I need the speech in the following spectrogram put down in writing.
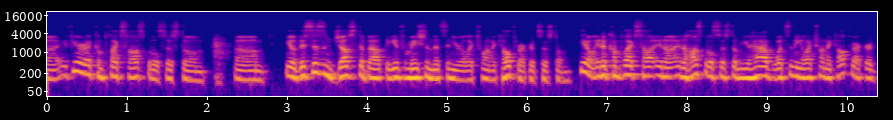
uh, if you're in a complex hospital system, um, you know this isn't just about the information that's in your electronic health record system. You know, in a complex in a, in a hospital system, you have what's in the electronic health record,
